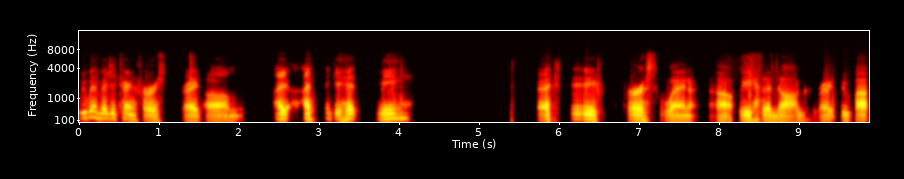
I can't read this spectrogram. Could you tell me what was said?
we went vegetarian first, right? Mm-hmm. Um, I I think it hit me especially first when uh, we had a dog, right? We bought,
